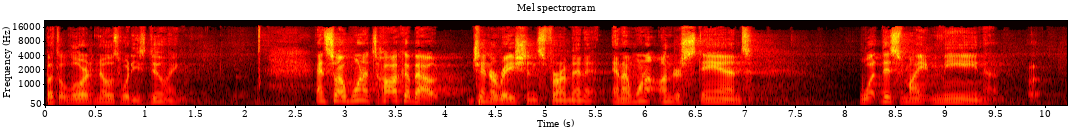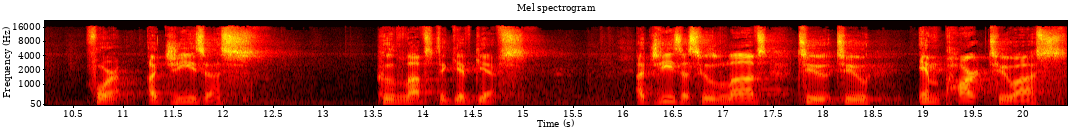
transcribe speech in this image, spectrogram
But the Lord knows what He's doing. And so I want to talk about generations for a minute, and I want to understand what this might mean for a Jesus who loves to give gifts, a Jesus who loves to, to impart to us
